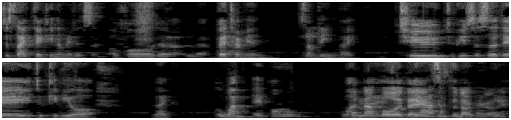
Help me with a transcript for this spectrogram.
just like taking the medicine or for the, the vitamin, something like two two pieces a day to keep your like one apple one An day. apple a day yeah something like doctor that yeah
